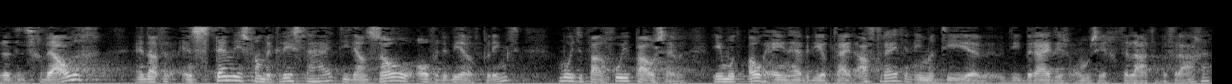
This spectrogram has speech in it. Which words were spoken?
Dat is geweldig. En dat er een stem is van de christenheid die dan zo over de wereld klinkt, moet je een goede pauze hebben. Je moet ook één hebben die op tijd aftreedt en iemand die, uh, die bereid is om zich te laten bevragen.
